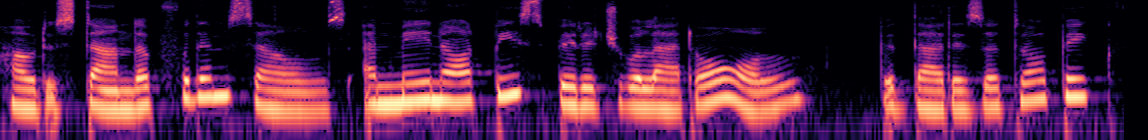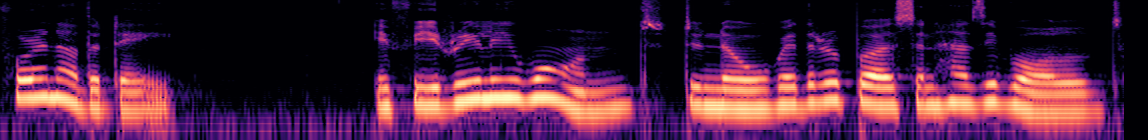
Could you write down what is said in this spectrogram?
how to stand up for themselves and may not be spiritual at all, but that is a topic for another day. If we really want to know whether a person has evolved,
